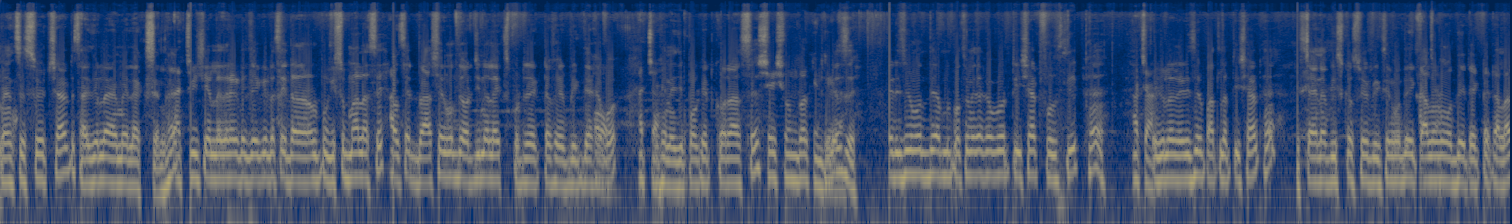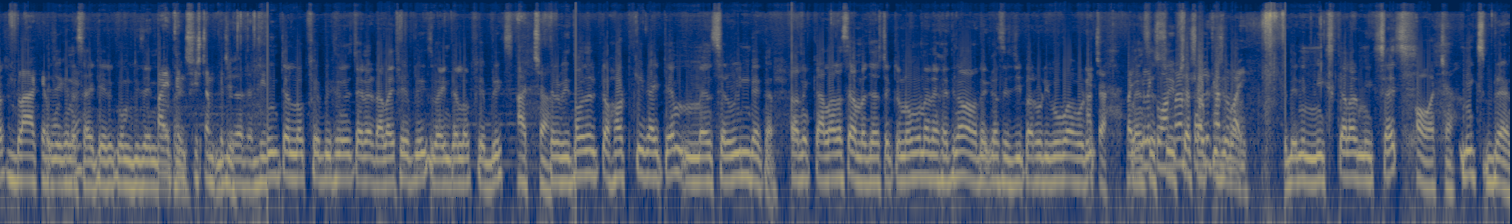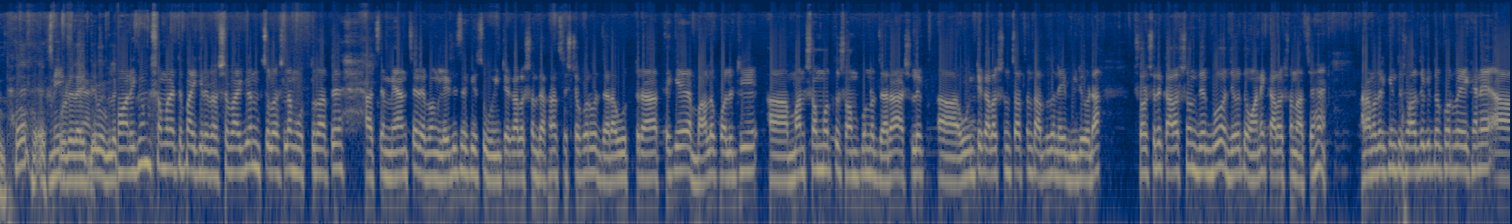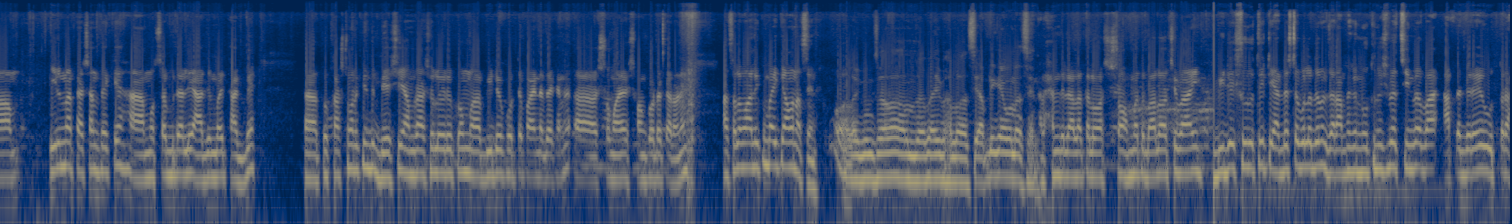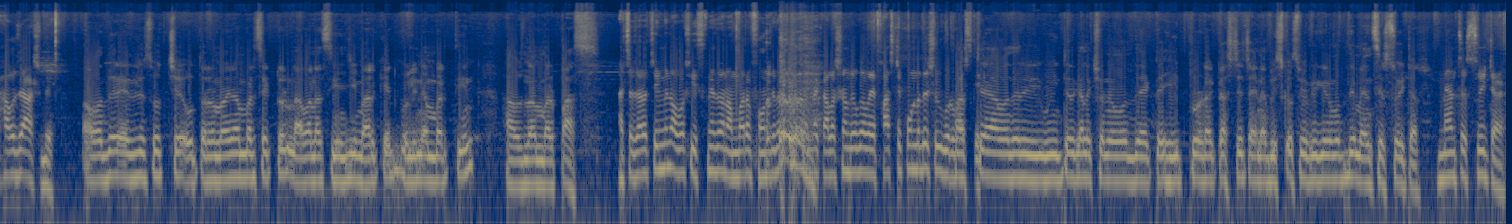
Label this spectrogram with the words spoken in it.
ম্যানসেস sweatshirt size হলো M L XL হ্যাঁ? আচ্ছা। স্পেশাল লেদার একটা জ্যাকেট আছে এটা অল্প কিছু মাল আছে। আউটসাইড ব্রাশের মধ্যে অরিজিনাল এক্সপোর্টের একটা ফেব্রিক দেখাবো। আচ্ছা। এখানে যে পকেট করা আছে। সেই সুন্দর কিন্তু ঠিক আছে? লেডিসের মধ্যে আপনি প্রথমে দেখাবো টি শার্ট ফুল স্লিভ হ্যাঁ? আচ্ছা। এগুলো লেডিসের পাতলা টি শার্ট হ্যাঁ? চাইনা বিস্কস ফেব্রিক্স এর মধ্যে কালোর মধ্যে এটা একটা কালার ব্ল্যাক এর যেখানে সাইডে এরকম design piping system. Interlock fabrics China ডালাই ফেব্রিক্স বা ইন্টারলক ফেব্রিক্স আচ্ছা। এর ভিতরে আমাদের একটা হট কেক আইটেম মেন্সের উইন বেকার অনেক কালার আছে আমরা জাস্ট একটা নমুনা দেখাই দিলাম আমাদের কাছে জিপার হুডি বোবা হুডি আচ্ছা ভাই এগুলো কি অনলাইন থাকবে ভাই। Denim mix colour mix size ও আচ্ছা। মিক্স ব্র্যান্ড হ্যাঁ এক্সপোর্টেড আইটেম এগুলো সম্মানিত পাইকারি ব্যবসা ভাইগণ চলে আসলাম উত্তরাতে। আছে ম্যানসের এবং লেডিসের কিছু উইন্টার কালেকশন দেখানোর চেষ্টা করব। যারা উত্তরা থেকে ভালো কোয়ালিটি মানসম্মত সম্পূর্ণ যারা আসলে উইন্টার কালেকশন চাচ্ছেন তাদের জন্য এই ভিডিওটা সরাসরি কালেকশন দেখব, যেহেতু অনেক কালেকশন আছে হ্যাঁ? আর আমাদের কিন্তু সহযোগিতা করবে এখানে ইলমা ফ্যাশন থেকে মোসাবির আলী আজিম ভাই থাকবে। তো কাস্টমার কিন্তু বেশি, আমরা আসলে এরকম ভিডিও করতে পারি না দেখেন সময়ের সংকটের কারণে। আসসালামু আলাইকুম ভাই, কেমন আছেন? ওয়ালাইকুম সালাম আমরা ভাই ভালো আছি। আপনি কেমন আছেন? আলহামদুলিল্লাহ আল্লাহ তালা সহমত ভালো আছি ভাই। ভিডিও শুরুতে একটি অ্যাড্রেসটা বলে দেবেন যারা আপনাকে নতুন হিসেবে চিনবে বা আপনাদের এই উত্তর হাউজে আসবে। আমাদের অ্যাড্রেস হচ্ছে উত্তরা নয় number sector Navana CNG market গলি নাম্বার তিন হাউস নাম্বার পাঁচ। আচ্ছা যারা চিনবেন অবশ্যই স্ক্রিনে দেওয়া নাম্বারে ফোন দেবেন। আমরা কালেকশন দেবো ভাই। ফার্স্টে কোনটা দিয়ে শুরু করব আজকে? ফার্স্টে আমাদের এই উইন্টার কালেকশনের মধ্যে একটা হিট প্রোডাক্ট আসছে চাইনা বিস্কস ফেব্রিকের মধ্যে ম্যানসের সোয়েটার ম্যানচের সোয়েটার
